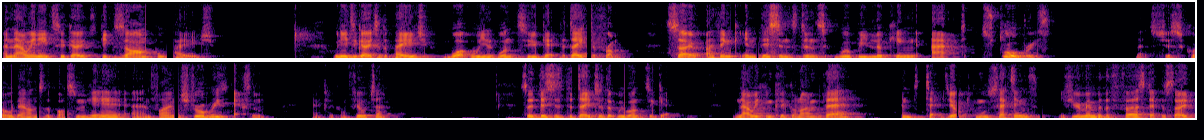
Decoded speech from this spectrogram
And now we need to go to the example page. We need to go to the page what we want to get the data from. So I think in this instance, we'll be looking at strawberries. Let's just scroll down to the bottom here and find strawberries. Excellent. And click on filter. So this is the data that we want to get. Now we can click on I'm there and detect the optimal settings. If you remember the first episode,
